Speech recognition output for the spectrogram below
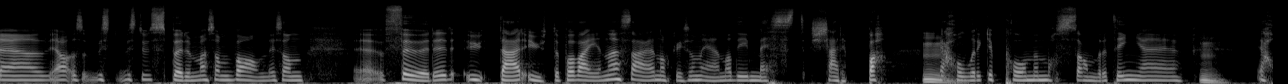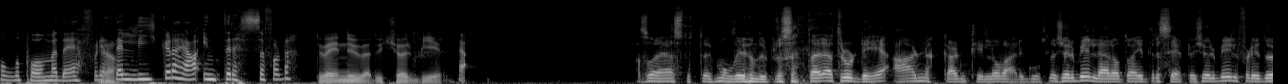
eh, ja, altså, hvis, hvis du spør meg som vanlig sånn uh, fører ut, der ute på veiene, så er jeg nok liksom en av de mest skjerpa. Mm. Jeg holder ikke på med masse andre ting. Jeg, Mm. jeg holder på med det fordi Ja. jeg liker det. Jeg har interesse for det. Du er i nuet, du kjører bil. Altså, Jeg støtter Molly 100% der. Jeg tror det er nøkkelen til å være god til å kjøre bil. Det er at du er interessert i å kjøre bil. fordi du,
